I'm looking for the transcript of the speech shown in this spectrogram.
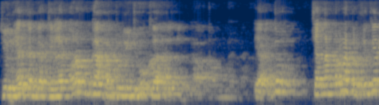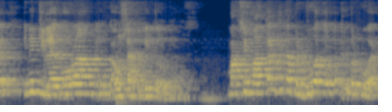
Dilihat dan nggak dilihat orang nggak peduli juga. Gitu. Ya itu jangan pernah berpikir ini dilihat orang, nggak usah begitu. Maksimalkan kita berbuat, yang penting berbuat.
